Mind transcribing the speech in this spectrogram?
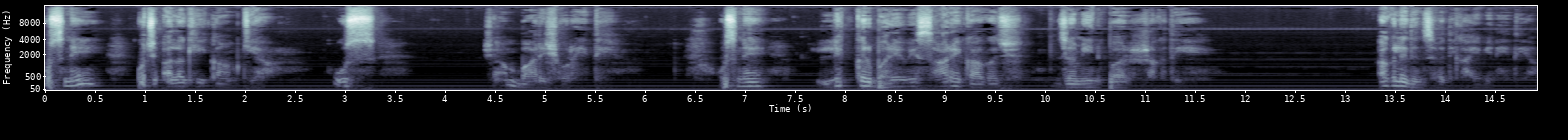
उसने कुछ अलग ही काम किया। उस शाम बारिश हो रही थी। उसने लिखकर भरे हुए सारे कागज़ ज़मीन पर रख दिए। अगले दिन से वह दिखाई भी नहीं दिया।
